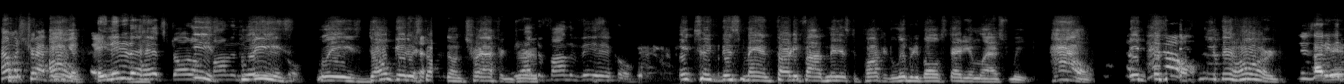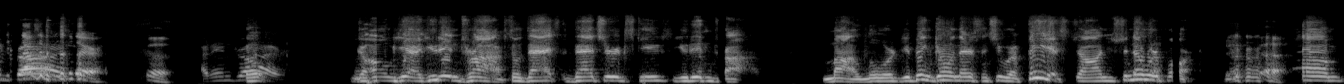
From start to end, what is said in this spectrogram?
How much traffic Oh, you get? He needed a head start on Please, finding the please, vehicle. please don't get us started on traffic, He had Drew. to find the vehicle. It took this man 35 minutes to park at Liberty Bowl Stadium last week. How? It, it's How? not that hard. There's not I even didn't 10,000 drive. people there. I didn't drive. Go, oh yeah, you didn't drive. So that's that's your excuse. You didn't drive. My lord, you've been going there since you were a fetus, John. You should know where to park. Um,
